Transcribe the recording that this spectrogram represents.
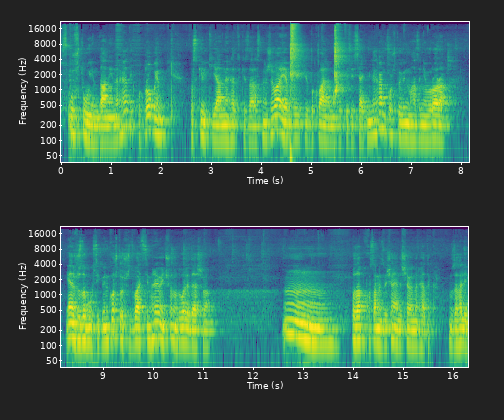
скуштуємо даний енергетик, попробуємо. Оскільки я енергетики зараз не вживаю, я вип'ю буквально може 50 мг, коштує він в магазині Аврора. Я вже забув, скільки він коштує, що 27 гривень, що на доволі дешево. М, По запаху саме звичайний дешевий енергетик. Взагалі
